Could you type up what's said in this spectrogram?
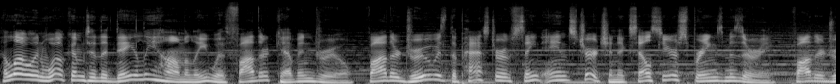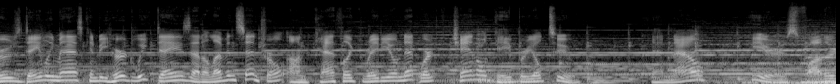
Hello and welcome to the Daily Homily with Father Kevin Drew. Father Drew is the pastor of St. Anne's Church in Excelsior Springs, Missouri. Father Drew's daily mass can be heard weekdays at 11 Central on Catholic Radio Network, channel Gabriel 2. And now, here's Father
